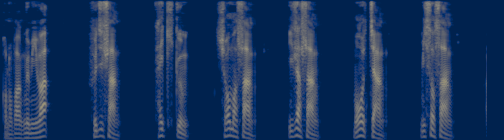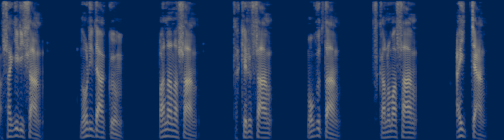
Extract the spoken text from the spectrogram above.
この番組は富士山、大輝くん、しょうまさん、いざさん、もーちゃん、みそさん、あさぎりさん、のりだーくん、バナナさん、たけるさん、もぐたん、つかのまさん、あいちゃん、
